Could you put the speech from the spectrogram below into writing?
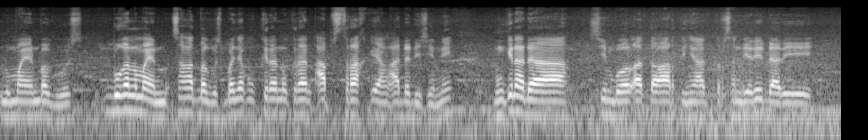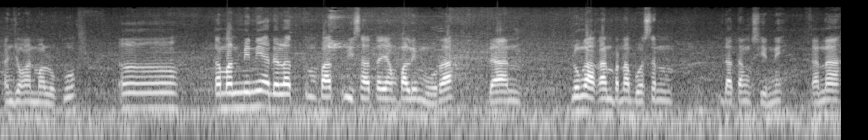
lumayan bagus. Bukan lumayan, sangat bagus. Banyak ukiran-ukiran abstrak yang ada di sini. Mungkin ada simbol atau artinya tersendiri dari Anjungan Maluku. Eh, Taman Mini adalah tempat wisata yang paling murah dan lu nggak akan pernah bosen datang sini karena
